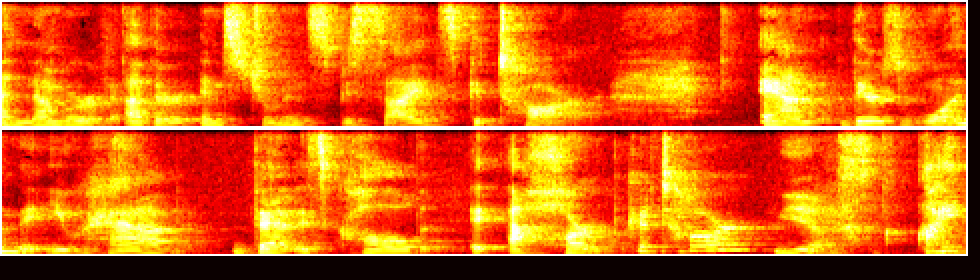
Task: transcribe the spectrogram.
a number of other instruments besides guitar. And there's one that you have that is called a harp guitar. Yes. I,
